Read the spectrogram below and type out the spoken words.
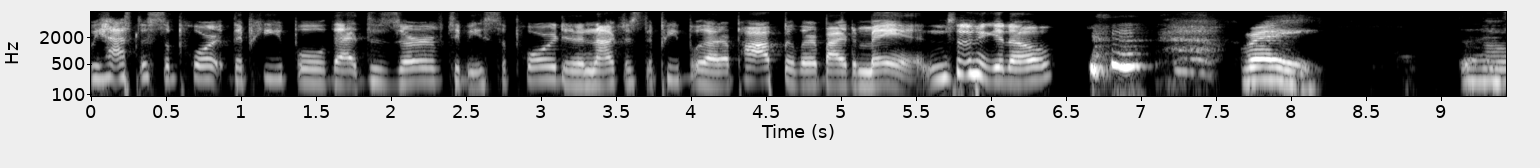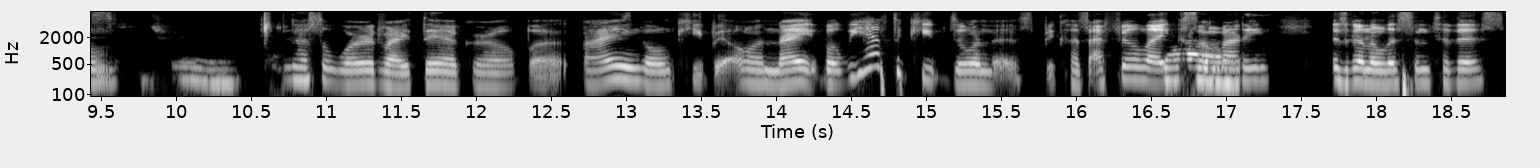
We have to support the people that deserve to be supported and not just the people that are popular by demand, you know? right. That's um, true. That's a word right there, girl. But I ain't gonna keep it all night. But we have to keep doing this because I feel like yes. somebody is gonna listen to this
